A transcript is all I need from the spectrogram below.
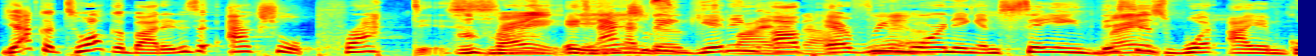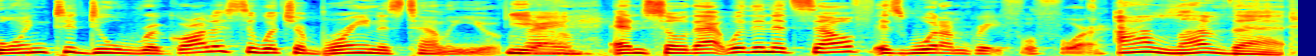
y'all could talk about it it's an actual practice Mm-hmm. Right. it's Yeah, actually getting up up. every Yeah. morning and saying this Right. is what i am going to do regardless of what your brain is telling you Yeah. Right. and so that within itself is what i'm grateful for I love that.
